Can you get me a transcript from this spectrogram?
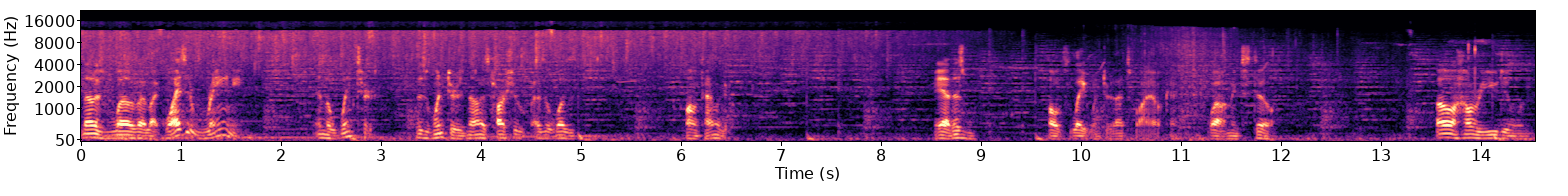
not as well as I like. Why is it raining in the winter? This winter is not as harsh as it was a long time ago. Yeah, this... Oh, it's late winter, that's why, okay. Well, I mean, still. Oh, how are you doing?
